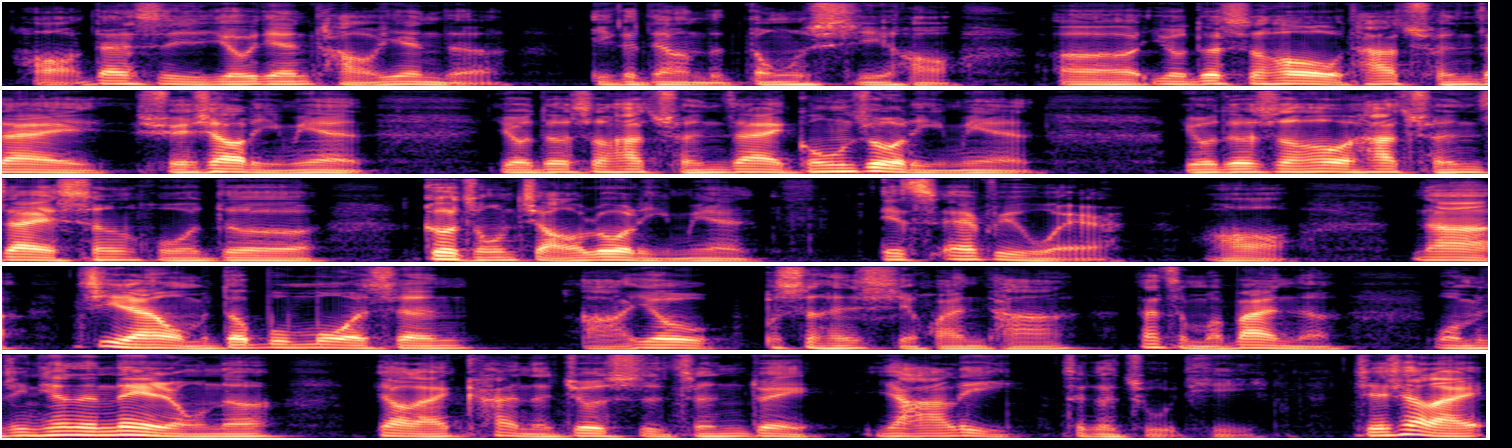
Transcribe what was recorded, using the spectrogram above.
好，但是有点讨厌的一个这样的东西。哈，呃，有的时候它存在学校里面，有的时候它存在工作里面，有的时候它存在生活的。各种角落里面，it's everywhere。哦，那既然我们都不陌生啊，又不是很喜欢它，那怎么办呢？我们今天的内容呢，要来看的就是针对压力这个主题。接下来，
